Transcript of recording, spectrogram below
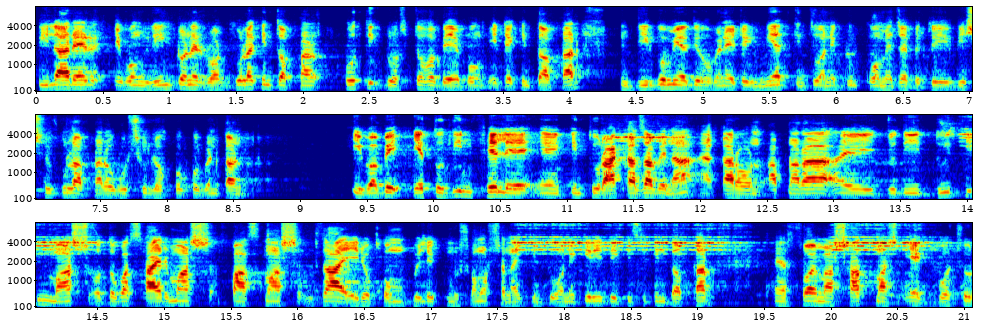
পিলারের এবং লিংটনের রডগুলো কিন্তু আপনার ক্ষতিগ্রস্ত হবে এবং এটা কিন্তু আপনার দীর্ঘমেয়াদী হবে না, এটার মেয়াদ কিন্তু অনেক গুণ কমে যাবে। তো এই বিষয়গুলো আপনারা অবশ্যই লক্ষ্য করবেন, কারণ এভাবে এতদিন ফেলে কিন্তু রাখা যাবে না। কারণ আপনারা যদি দুই তিন মাস অথবা চার মাস, পাঁচ মাস যায় এরকম হইলে কোনো সমস্যা নাই। কিন্তু অনেকেরই দেখেছি কিন্তু আপনার ছয় মাস, সাত মাস, এক বছর,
